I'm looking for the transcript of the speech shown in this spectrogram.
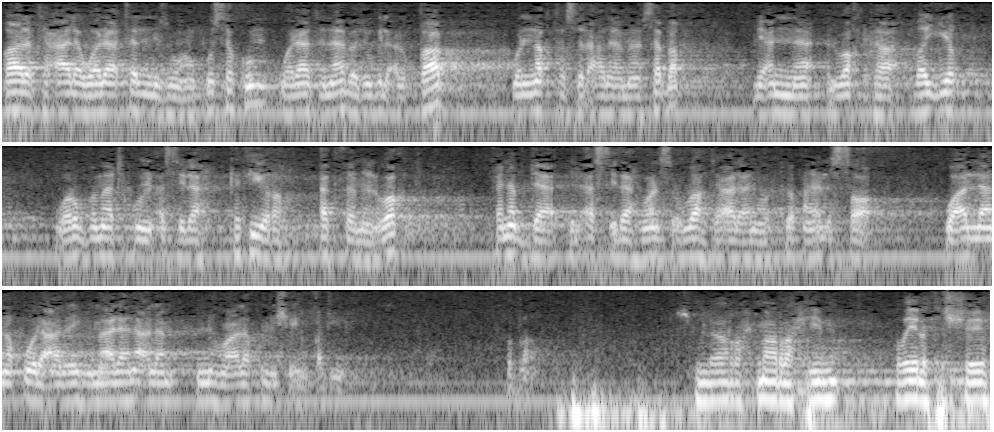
قال تعالى ولا تلمزوا أنفسكم ولا تنابذوا بالألقاب ولنقتصر على ما سبق لأن الوقت ضيق وربما تكون الأسئلة كثيرة أكثر من الوقت. فنبدأ بالأسئلة ونسأل الله تعالى أن يوفقنا للصواب وأن لا نقول عليه ما لا نعلم إنه على كل شيء قدير. تفضل. بسم الله الرحمن الرحيم. فضيلة الشيخ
